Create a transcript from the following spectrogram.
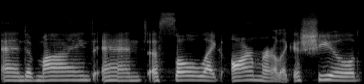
and a mind and a soul like armor, like a shield.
